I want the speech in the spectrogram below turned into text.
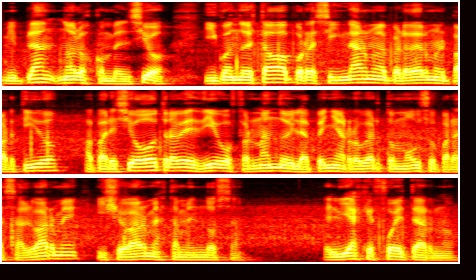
Mi plan no los convenció, y cuando estaba por resignarme a perderme el partido, apareció otra vez Diego Fernando y la Peña Roberto Mouso para salvarme y llevarme hasta Mendoza. El viaje fue eterno.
